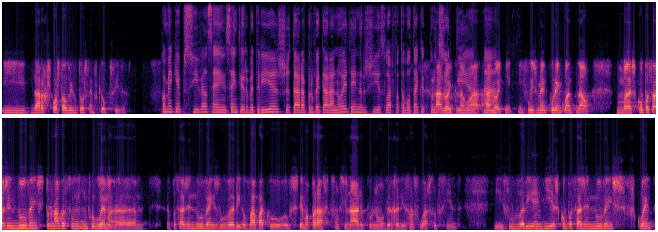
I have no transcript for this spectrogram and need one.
e dar a resposta ao agricultor sempre que ele precisa. Como é que é possível, sem, sem ter baterias, estar a aproveitar à noite a energia solar fotovoltaica que produz À noite não, à, ah. à noite infelizmente por enquanto não. Mas com passagem de nuvens tornava-se um, um, problema. Uh, a passagem de nuvens levaria, levava a que o, o sistema parasse de funcionar por não haver radiação solar suficiente. E isso levaria em dias com passagem de nuvens frequente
